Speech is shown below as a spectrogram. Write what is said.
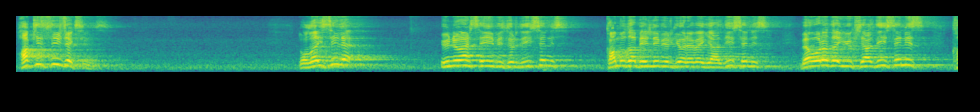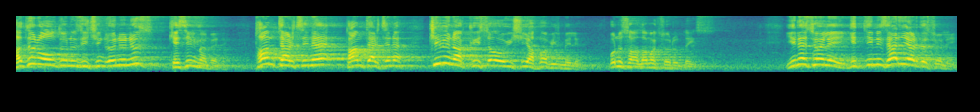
Hak isteyeceksiniz. Dolayısıyla üniversiteyi bitirdiyseniz, kamuda belli bir göreve geldiyseniz ve orada yükseldiyseniz kadın olduğunuz için önünüz kesilmemeli. Tam tersine, tam tersine kimin hakkıysa o işi yapabilmeli. Bunu sağlamak zorundayız. Yine söyleyin, gittiğiniz her yerde söyleyin.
